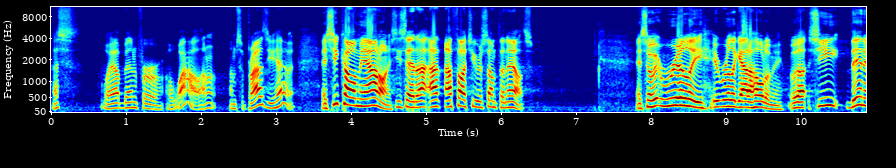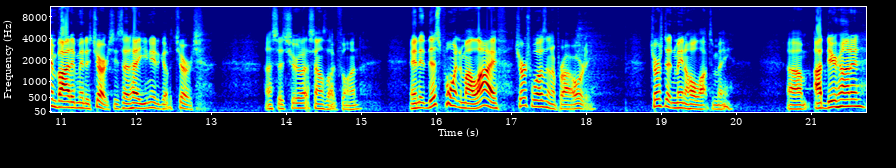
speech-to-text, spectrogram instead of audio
that's, way I've been for a while. I don't, I'm surprised you haven't. And she called me out on it. She said, I, I, I thought you were something else. And so it really, it really got a hold of me. Well, she then invited me to church. She said, Hey, you need to go to church. I said, Sure, that sounds like fun. And at this point in my life, church wasn't a priority. Church didn't mean a whole lot to me. Um, I deer hunted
